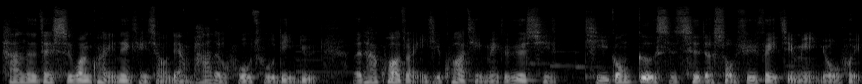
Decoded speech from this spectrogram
它呢在十万块以内可以享两趴的活出利率，而它跨转以及跨体每个月其提供各十次的手续费减免优惠。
